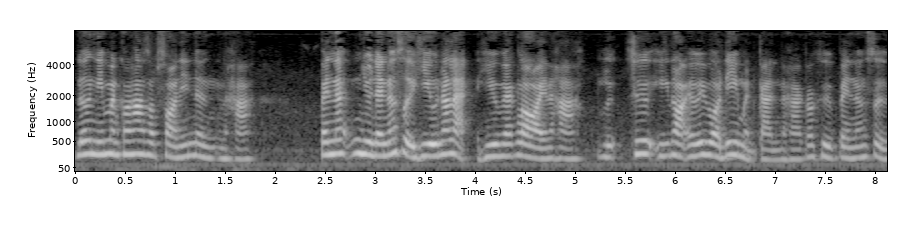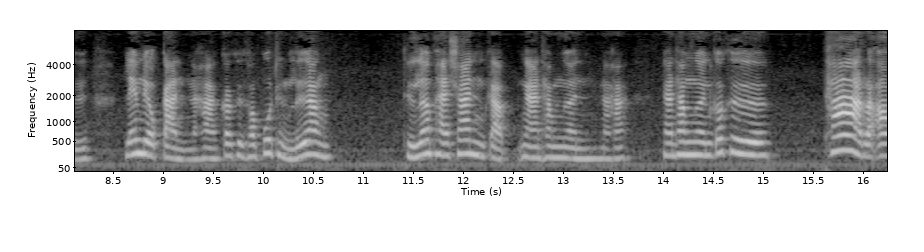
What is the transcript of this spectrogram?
เรื่องนี้มันค่อนข้างซับซ้อนนิดนึงนะคะ เป็นอยู่ในหนังสือฮิวนั่นแหละฮิวแม็กลอยนะคะหรือชื่อ Ignore Everybody เหมือนกันนะคะ ก็คือเป็นหนังสือเล่มเดียวกันนะคะ ก็คือเขาพูดถึงเรื่อง ถึงเรื่อง passion กับงานทำเงินนะคะ งานทำเงินก็คือ ถ้าเราเอา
